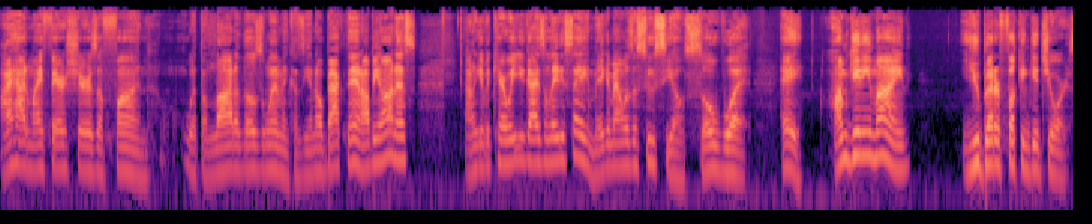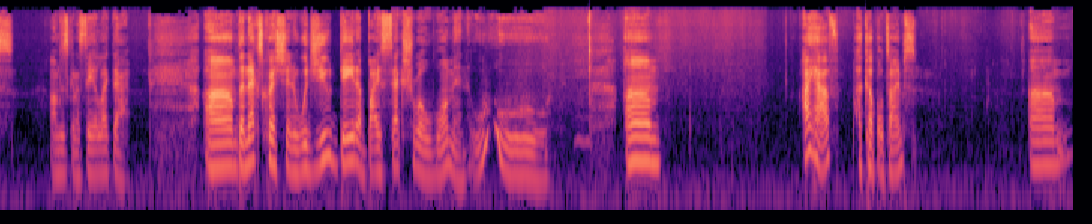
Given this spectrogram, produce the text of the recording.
I had my fair shares of fun with a lot of those women because, you know, back then, I'll be honest, I don't give a care what you guys and ladies say. Mega Man was a Susio. So what? Hey, I'm getting mine. You better fucking get yours. I'm just going to say it like that. Um, the next question Would you date a bisexual woman? Ooh. Um, I have a couple times. Um,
